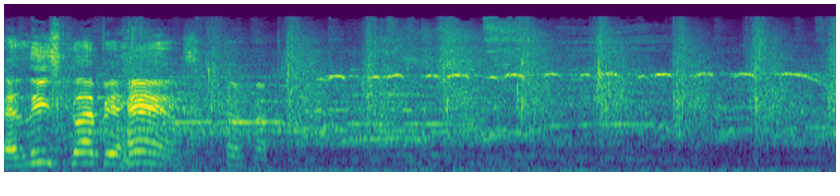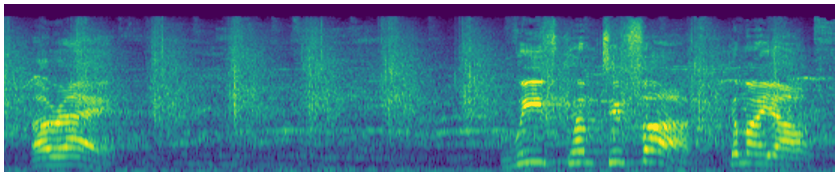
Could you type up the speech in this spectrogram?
At least clap your hands. All right. We've come too far. Come on, y'all.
